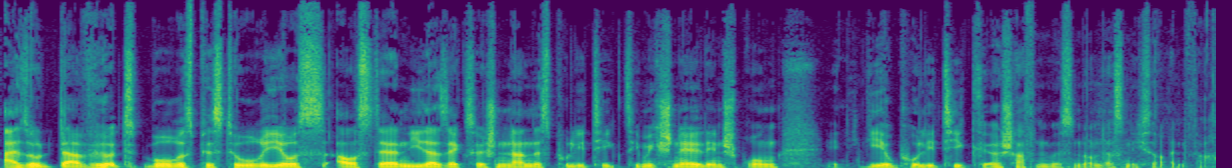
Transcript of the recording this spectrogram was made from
Also da wird Boris Pistorius aus der niedersächsischen Landespolitik ziemlich schnell den Sprung in die Geopolitik äh, schaffen müssen und das nicht so einfach.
